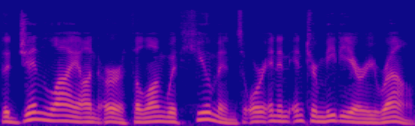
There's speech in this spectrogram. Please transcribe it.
the jinn lie on earth along with humans or in an intermediary realm.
